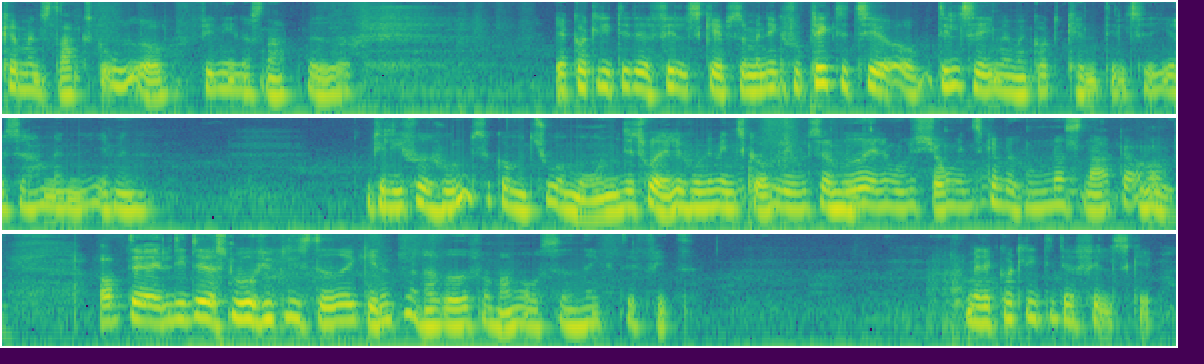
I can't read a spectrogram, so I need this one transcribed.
kan man straks gå ud og finde en at snakke med. Og jeg kan godt lide det der fællesskab, som man ikke er forpligtet til at deltage i, men man godt kan deltage i. Og så har man, jamen, de har lige fået hund, så går man tur om morgenen. Men det tror jeg, alle hundemennesker oplevelser. Og møder alle mulige sjove mennesker med hunde og snakker. Og mm. opdager alle de der små hyggelige steder igen, man har været for mange år siden. Ikke? Det er fedt. Men jeg kan godt lide de der fællesskaber.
